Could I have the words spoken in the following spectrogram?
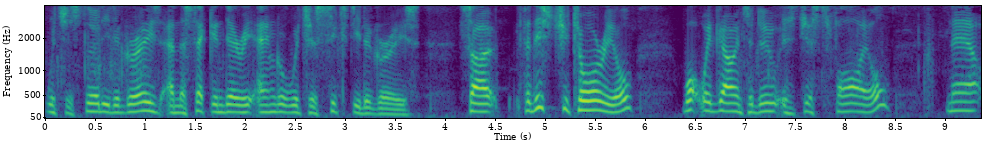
which is 30 degrees, and the secondary angle, which is 60 degrees. So for this tutorial, what we're going to do is just file. Now,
